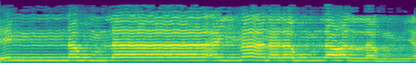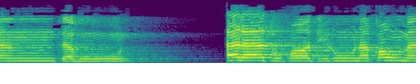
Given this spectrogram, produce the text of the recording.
إنهم لا أيمان لهم لعلهم ينتهون ألا تقاتلون قوما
